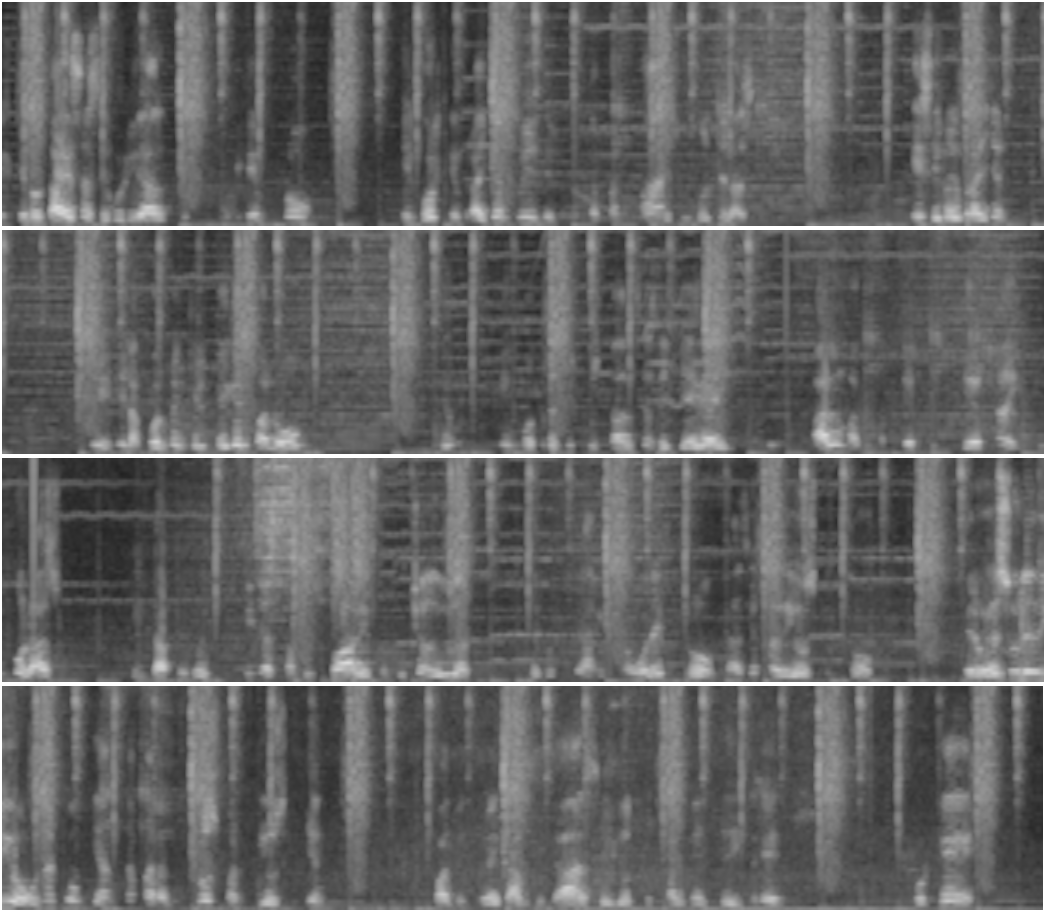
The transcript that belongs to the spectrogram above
el que nos da esa seguridad. Por ejemplo, el gol que Brian Ruiz de la Panamá es un gol de las. Ese no es Brian. Eh, la forma en que él pega el balón, en otras circunstancias él llega y palma con la pierna izquierda y un golazo. Y la pegó en está muy suave, con mucha duda, la bola entró, gracias a Dios que entró. Pero eso le dio una confianza para los dos partidos siguientes cuando entró de cambio, ya se vio totalmente diferente. ¿Por qué?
